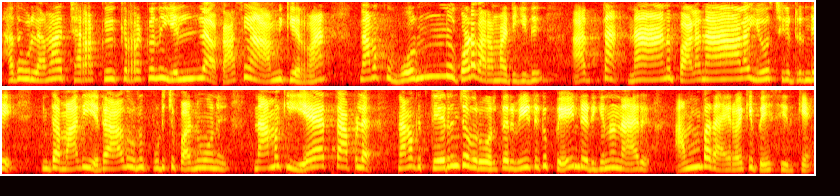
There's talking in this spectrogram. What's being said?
அதுவும் இல்லாமல் சரக்கு கிறக்குன்னு எல்லா காசையும் அமுக்கிடுறான். நமக்கு ஒன்று கூட வர மாட்டேங்குது. அதான் நானும் பல நாளாக யோசிச்சுக்கிட்டு இருந்தேன். இந்த மாதிரி ஏதாவது ஒன்று பிடிச்சி பண்ணுவோன்னு. நமக்கு ஏத்தாப்புல நமக்கு தெரிஞ்சவர் ஒருத்தர் வீட்டுக்கு பெயிண்ட் அடிக்கணும்னாரு. ஐம்பதாயிரம் ரூபாய்க்கு பேசியிருக்கேன்.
